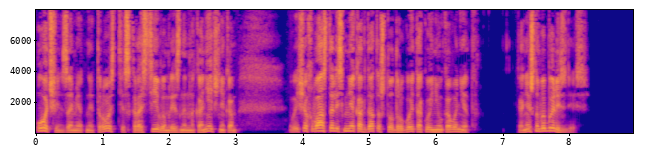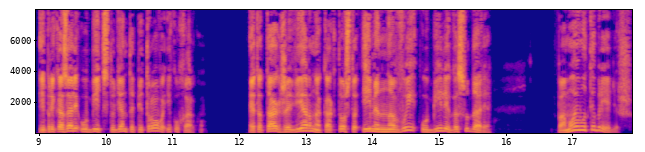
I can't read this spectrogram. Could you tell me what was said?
Очень заметной трости с красивым резным наконечником. Вы еще хвастались мне когда-то, что другой такой ни у кого нет. Конечно, вы были здесь и приказали убить студента Петрова и кухарку. Это так же верно, как то, что именно вы убили государя. По-моему, ты бредишь,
